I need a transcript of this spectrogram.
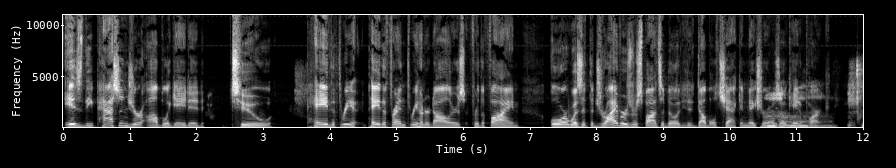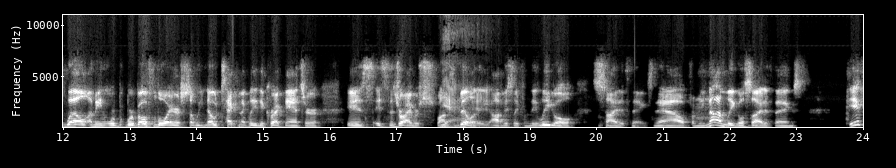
Is the passenger obligated to pay the three pay the friend $300 for the fine or was it the driver's responsibility to double check and make sure it was okay to park? Hmm. Well, I mean, we're we're both lawyers, so we know technically the correct answer is it's the driver's responsibility, yeah. obviously from the legal side of things. Now, from the non-legal side of things, if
